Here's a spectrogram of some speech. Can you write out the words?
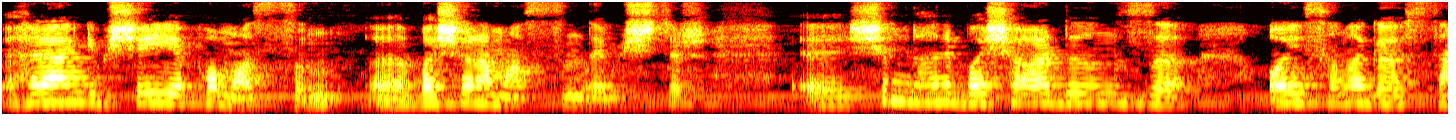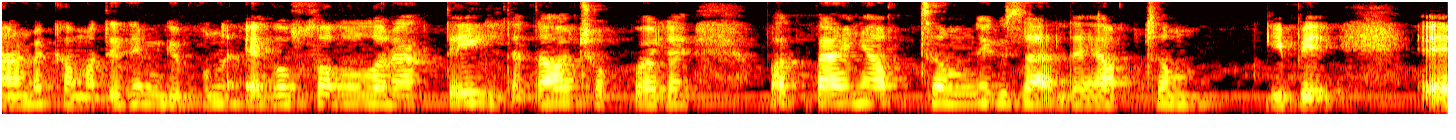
herhangi bir şey yapamazsın, e, başaramazsın demiştir. E, şimdi hani başardığınızı o insana göstermek ama dediğim gibi bunu egosal olarak değil de daha çok böyle bak ben yaptım ne güzel de yaptım gibi e,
